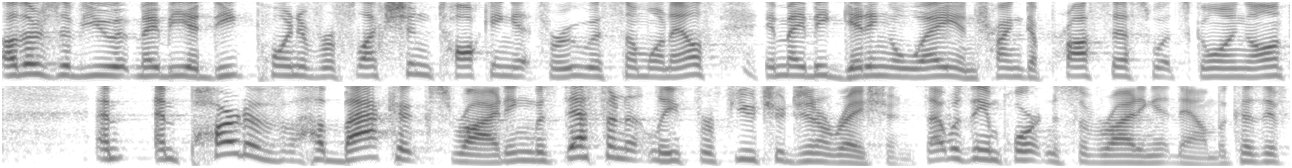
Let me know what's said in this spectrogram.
Others of you, it may be a deep point of reflection, talking it through with someone else. It may be getting away and trying to process what's going on. And, and part of Habakkuk's writing was definitely for future generations. That was the importance of writing it down. Because if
